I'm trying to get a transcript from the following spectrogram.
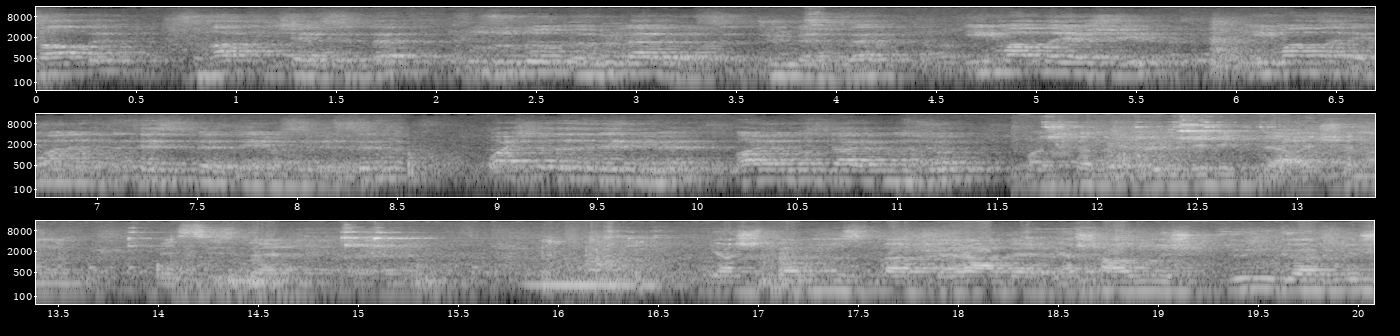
sağlık, sıhhat içerisinde uzunluğu ömürler versin cümlemize. İmanla yaşayıp, imanla emanetini teslim etmeyi nasip. Başta da dediğim gibi ayrımız gayrımız yok. Başkanım öncelikle Ayşen Hanım ve sizler e, yaşlarımızla beraber yaş almış, gün görmüş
